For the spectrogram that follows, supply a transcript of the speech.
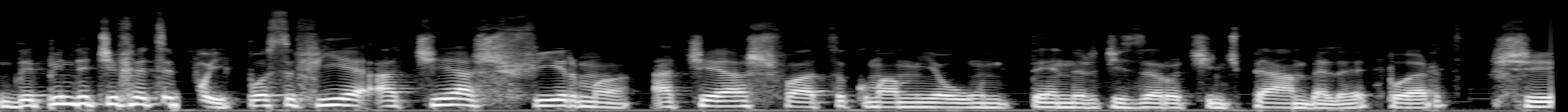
Depinde ce fețe pui. Poate să fie aceeași firmă, aceeași față, cum am eu un Tenergy 05 pe ambele părți și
